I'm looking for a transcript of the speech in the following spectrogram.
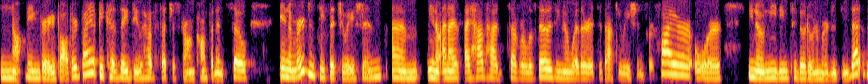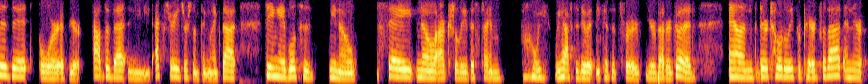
not being very bothered by it because they do have such a strong confidence. So in emergency situations, um, you know, and I, I have had several of those, you know, whether it's evacuation for fire or, you know, needing to go to an emergency vet visit, or if you're at the vet and you need x-rays or something like that, being able to, you know, say, no, actually this time we, we have to do it because it's for your better good. And they're totally prepared for that. And they're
